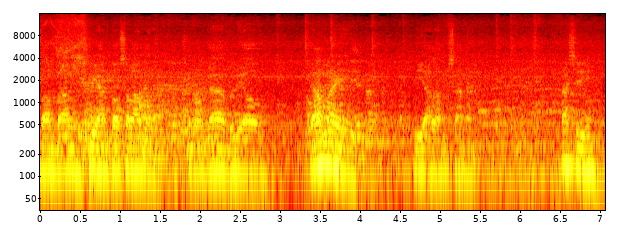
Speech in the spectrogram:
Bambang Srianto Salamun. Semoga beliau damai di alam sana. Terima kasih.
